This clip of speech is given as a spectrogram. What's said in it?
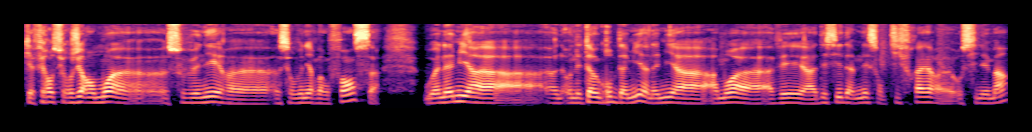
qui a fait ressurgir en moi un souvenir, euh, souvenir d'enfance, où un ami, on était un groupe d'amis, un ami à, moi avait décidé d'amener son petit frère euh, au cinéma.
